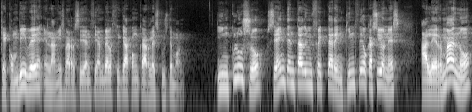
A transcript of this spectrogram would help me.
que convive en la misma residencia en Bélgica con Carles Puigdemont. Incluso se ha intentado infectar en 15 ocasiones al hermano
